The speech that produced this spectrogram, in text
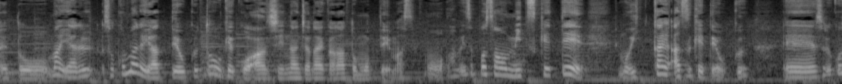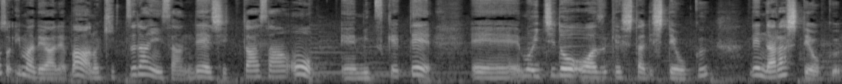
えっとまあ、やるそこまでやっておくと結構安心なんじゃないかなと思っていますもうファミサポさんを見つけてもう1回預けておくえー、それこそ今であればあのキッズラインさんでシッターさんを、えー、見つけて、えー、もう一度お預けしたりしておくで慣らしておく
